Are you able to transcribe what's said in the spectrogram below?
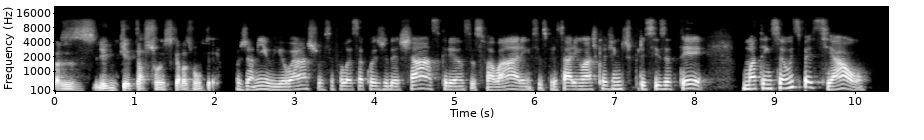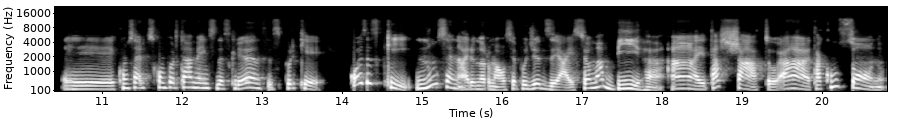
das inquietações que elas vão ter. Jamil, e eu acho, você falou essa coisa de deixar as crianças falarem, se expressarem, eu acho que a gente precisa ter uma atenção especial é, com certos comportamentos das crianças, porque Coisas que, num cenário normal, você podia dizer, ah, isso é uma birra, ah, tá chato, ah, tá com sono.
